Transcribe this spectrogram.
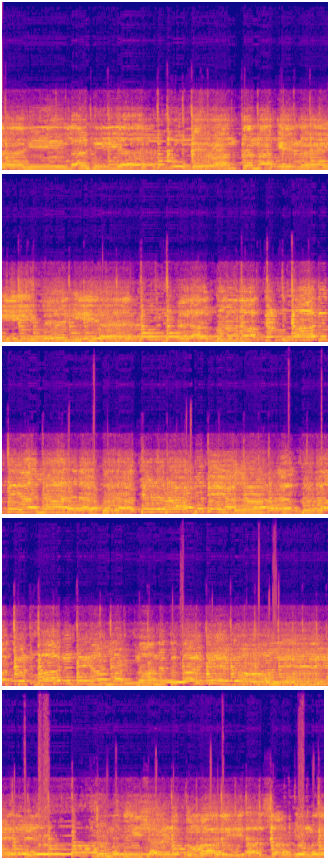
नहीं लहिए दिवंत न कि नहीं लहिए दया खण नान शरण कुमारी तुमरी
